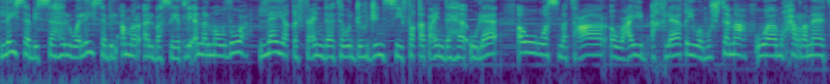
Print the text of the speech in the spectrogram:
ليس بالسهل وليس بالأمر البسيط لأن الموضوع لا يقف عند توجه جنسي فقط عند هؤلاء أو وصمة عار أو عيب أخلاقي ومجتمع ومحرمات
